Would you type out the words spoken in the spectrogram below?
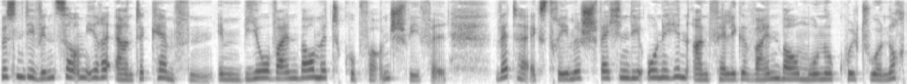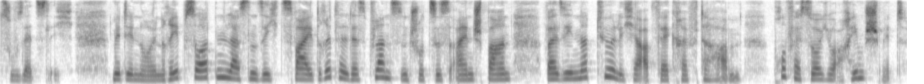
müssen die Winzer um ihre Ernte kämpfen, im Bio-Weinbau mit Kupfer und Schwefel. Wetterextreme schwächen die ohnehin anfällige Weinbaumonokultur noch zusätzlich. Mit den neuen Rebsorten lassen sich zwei Drittel des Pflanzenschutzes einsparen, weil sie natürliche Abwehrkräfte haben. Professor Joachim Schmidt.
